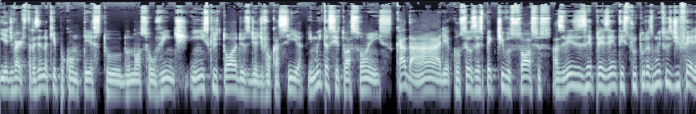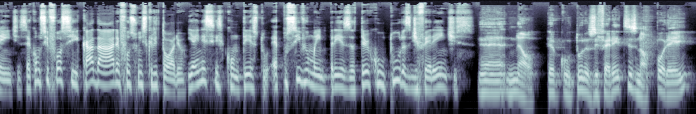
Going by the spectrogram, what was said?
E Edvard, trazendo aqui para o contexto do nosso ouvinte, em escritórios de advocacia, em muitas situações, cada área, com seus respectivos sócios, às vezes representa estruturas muito diferentes. É como se fosse cada área fosse um escritório. E aí, nesse contexto, é possível uma empresa ter culturas diferentes? É, não. Ter culturas diferentes, não. Porém,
